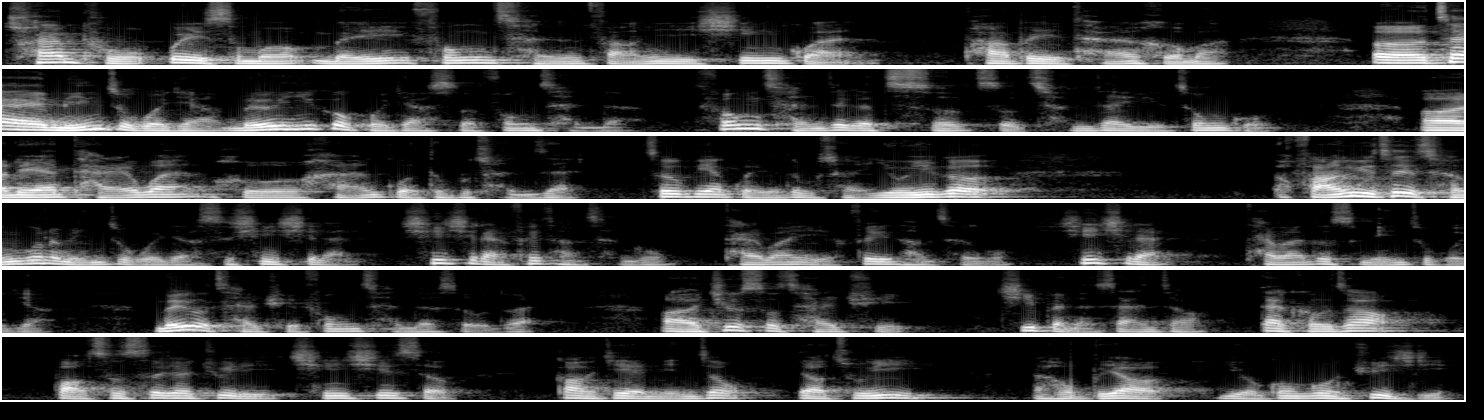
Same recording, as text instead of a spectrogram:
川普为什么没封城防疫新冠？怕被弹劾吗？呃，在民主国家，没有一个国家是封城的。封城这个词只存在于中国，呃，连台湾和韩国都不存在，周边国家都不存在。有一个。防御最成功的民主国家是新西兰，新西兰非常成功，台湾也非常成功。新西兰、台湾都是民主国家，没有采取封城的手段，啊，就是采取基本的三招：戴口罩、保持社交距离、勤洗手、告诫民众要注意，然后不要有公共聚集。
